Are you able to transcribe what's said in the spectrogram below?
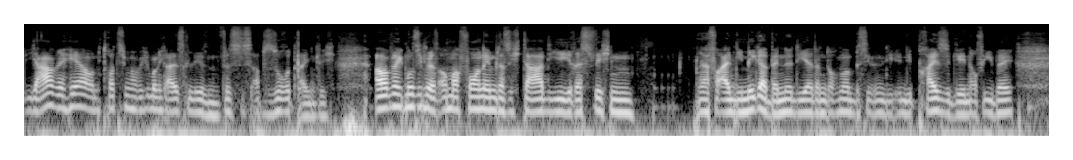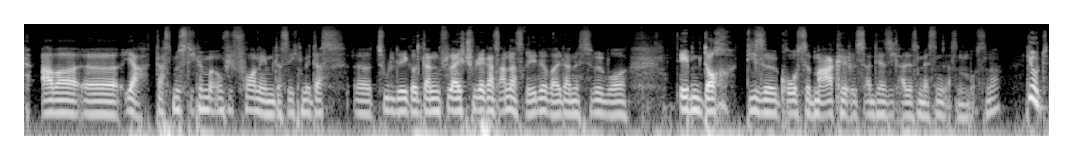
Jahre her und trotzdem habe ich immer nicht alles gelesen. Das ist absurd eigentlich. Aber vielleicht muss ich mir das auch mal vornehmen, dass ich da die restlichen Ja, vor allem die Megabände, die ja dann doch mal ein bisschen in die, in die Preise gehen auf Ebay. Aber äh, ja, das müsste ich mir mal irgendwie vornehmen, dass ich mir das äh, zulege und dann vielleicht schon wieder ganz anders rede, weil dann ist Civil War eben doch diese große Marke ist, an der sich alles messen lassen muss. Ne? Gut,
